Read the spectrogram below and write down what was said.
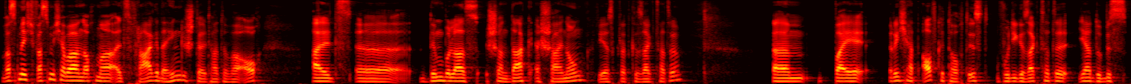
Was mich, was mich aber nochmal als Frage dahingestellt hatte, war auch, als äh, Dimbulas Shandak-Erscheinung, wie er es gerade gesagt hatte, ähm, bei Richard aufgetaucht ist, wo die gesagt hatte, ja, du bist,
